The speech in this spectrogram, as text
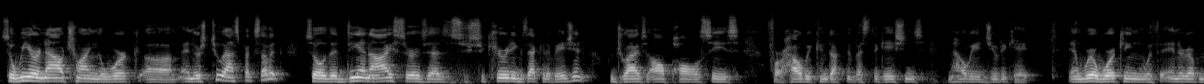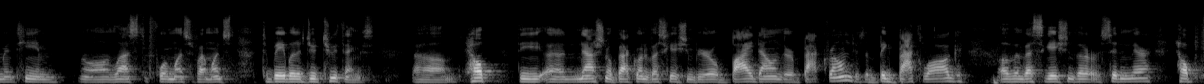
So we are now trying to work, um, and there's two aspects of it. So the DNI serves as a security executive agent who drives all policies for how we conduct investigations and how we adjudicate. And we're working with the intergovernment team uh, in the last four months or five months to be able to do two things. Um, help the uh, National Background Investigation Bureau buy down their background. There's a big backlog of investigations that are sitting there. Help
